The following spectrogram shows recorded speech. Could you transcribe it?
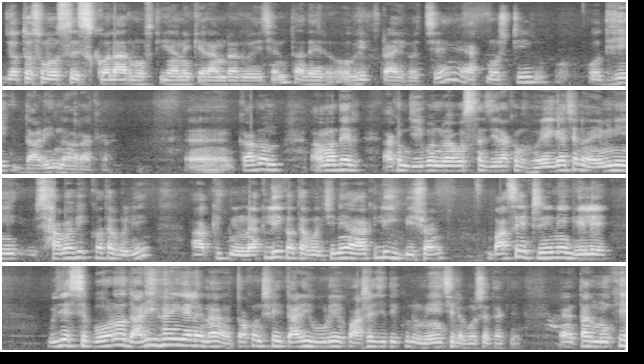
যত সমস্ত স্কলার মুফতিয়ানে কেরামরা রয়েছেন তাদের অভিপ্রায় হচ্ছে এক মুষ্টির অধিক দাড়ি না রাখা। কারণ আমাদের এখন জীবন ব্যবস্থা যেরকম হয়ে গেছে না, এমনি স্বাভাবিক কথা বলি নাকলি কথা বলছি না, আকলি বিষয়। বাসে, ট্রেনে গেলে বুঝে এসছে বড় দাড়ি হয়ে গেলে না, তখন সেই দাড়ি উড়ে পাশে যদি কোনো মেয়ে ছেলে বসে থাকে তার মুখে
